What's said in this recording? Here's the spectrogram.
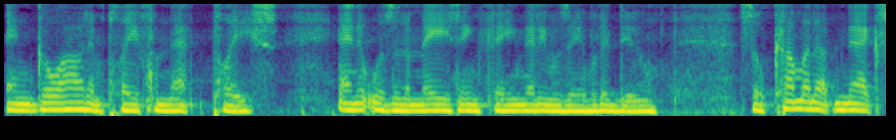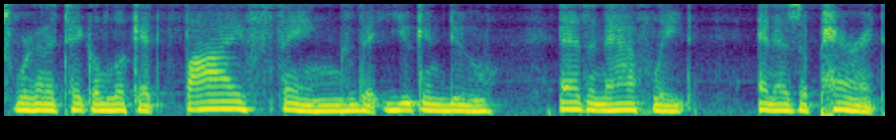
and go out and play from that place. And it was an amazing thing that he was able to do. So, coming up next, we're going to take a look at five things that you can do as an athlete and as a parent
